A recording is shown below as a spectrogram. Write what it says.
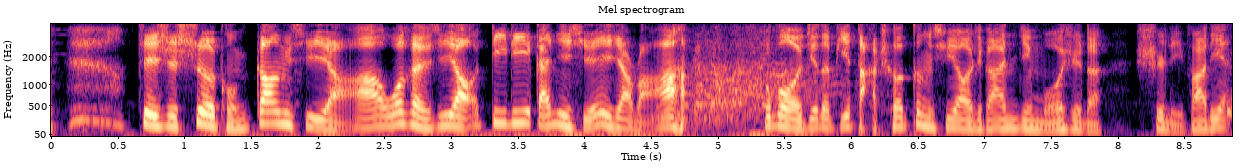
这是社恐刚需呀啊，我很需要，滴滴赶紧学一下吧啊！不过我觉得比打车更需要这个安静模式的是理发店，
